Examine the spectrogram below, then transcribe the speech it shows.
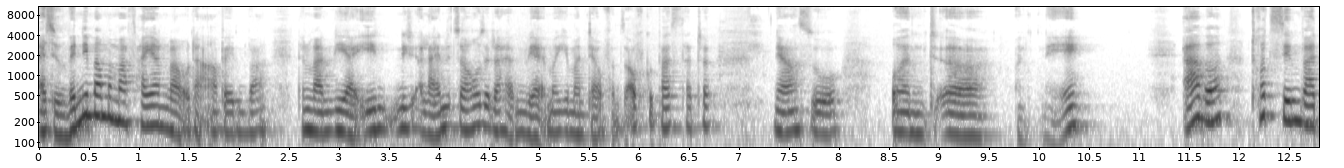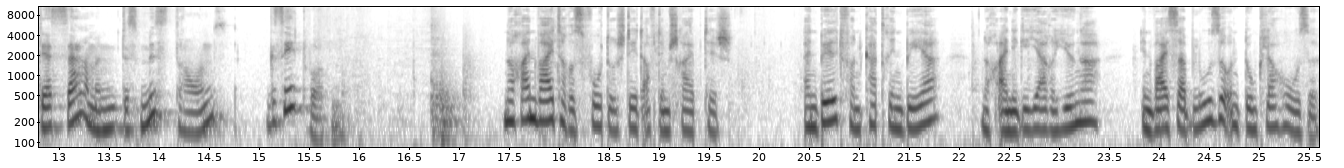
also wenn die Mama mal feiern war oder arbeiten war, dann waren wir ja eh nicht alleine zu Hause. Da hatten wir ja immer jemand, der auf uns aufgepasst hatte. Ja, so. Und, äh, und nee. Aber trotzdem war der Samen des Misstrauens gesät worden. Noch ein weiteres Foto steht auf dem Schreibtisch. Ein Bild von Katrin Beer, noch einige Jahre jünger, in weißer Bluse und dunkler Hose.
